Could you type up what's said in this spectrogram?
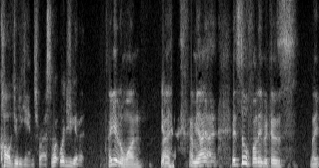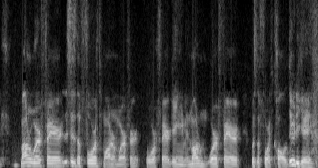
Call of Duty games for us. What what did you give it? I gave it a one. Yeah. I, I mean, I, I it's still funny because like Modern Warfare. This is the fourth Modern Warfare Warfare game, and Modern Warfare was the fourth Call of Duty game.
